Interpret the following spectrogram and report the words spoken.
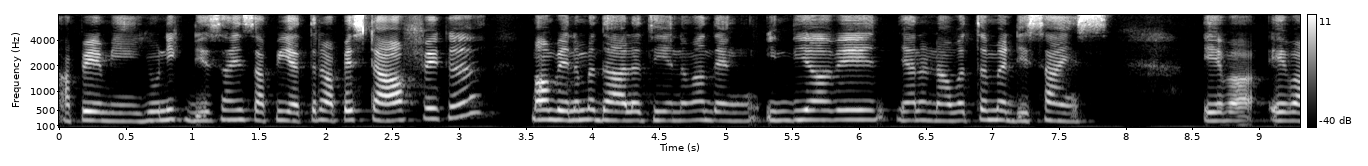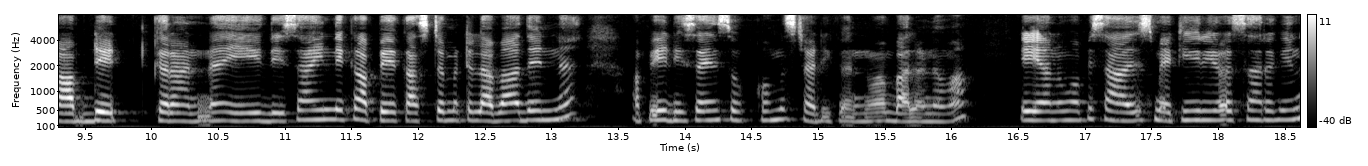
අපේ මේ යුනික් ඩිසයින්ස් අපි ඇත්තට අපේ ස්ටාෆ් එක මම වෙනම දාලා තියෙනවා. දැන් ඉන්දියාවේ යන නවතම ඩිසයින්ස් ඒවා ඒවා අප්ඩේට් කරන්න. ඒ ඩිසයින් එක අපේ කස්ටමර්ට ලබා දෙන්න. අපේ ඩිසයින්ස් ඔක්කොම ස්ටඩි කරනවා බලනවා. ඒ අනුව අපි සාරිස් මැටීරියල්ස් අරගෙන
